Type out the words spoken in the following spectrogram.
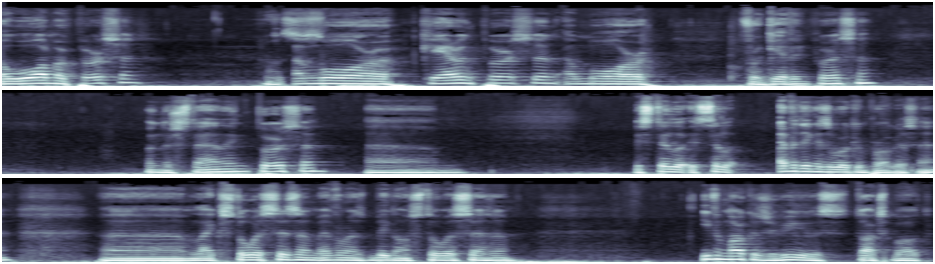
a warmer person, Was- a more caring person, a more forgiving person, understanding person. Um, it's still it's still everything is a work in progress. Eh? Um, like stoicism, everyone's big on stoicism. Even Marcus Aurelius talks about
